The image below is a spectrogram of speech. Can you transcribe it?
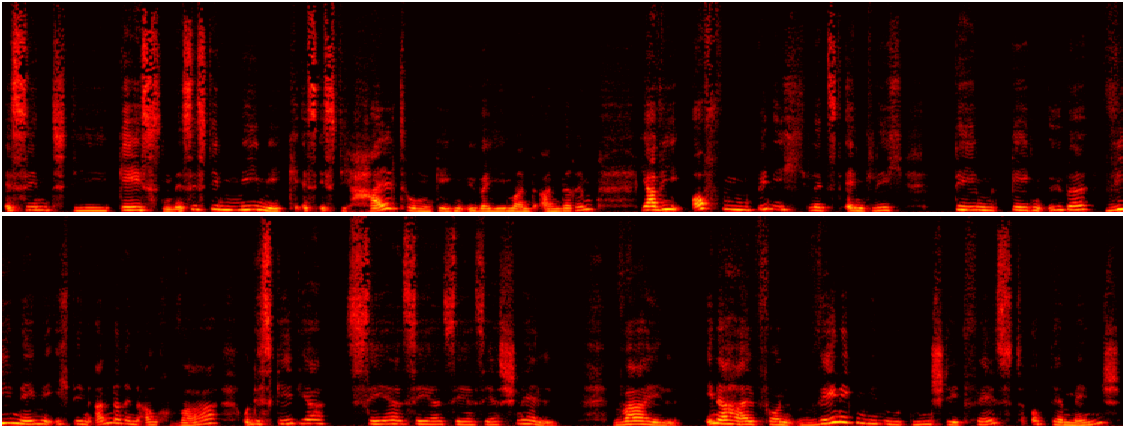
Es sind die Gesten, es ist die Mimik, es ist die Haltung gegenüber jemand anderem. Ja, wie offen bin ich letztendlich dem gegenüber? Wie nehme ich den anderen auch wahr? Und es geht ja sehr, sehr, sehr, sehr schnell, weil innerhalb von wenigen Minuten steht fest, ob der Mensch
